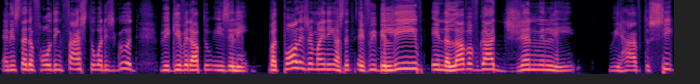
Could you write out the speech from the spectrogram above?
And instead of holding fast to what is good, we give it up too easily. But Paul is reminding us that if we believe in the love of God genuinely, we have to seek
